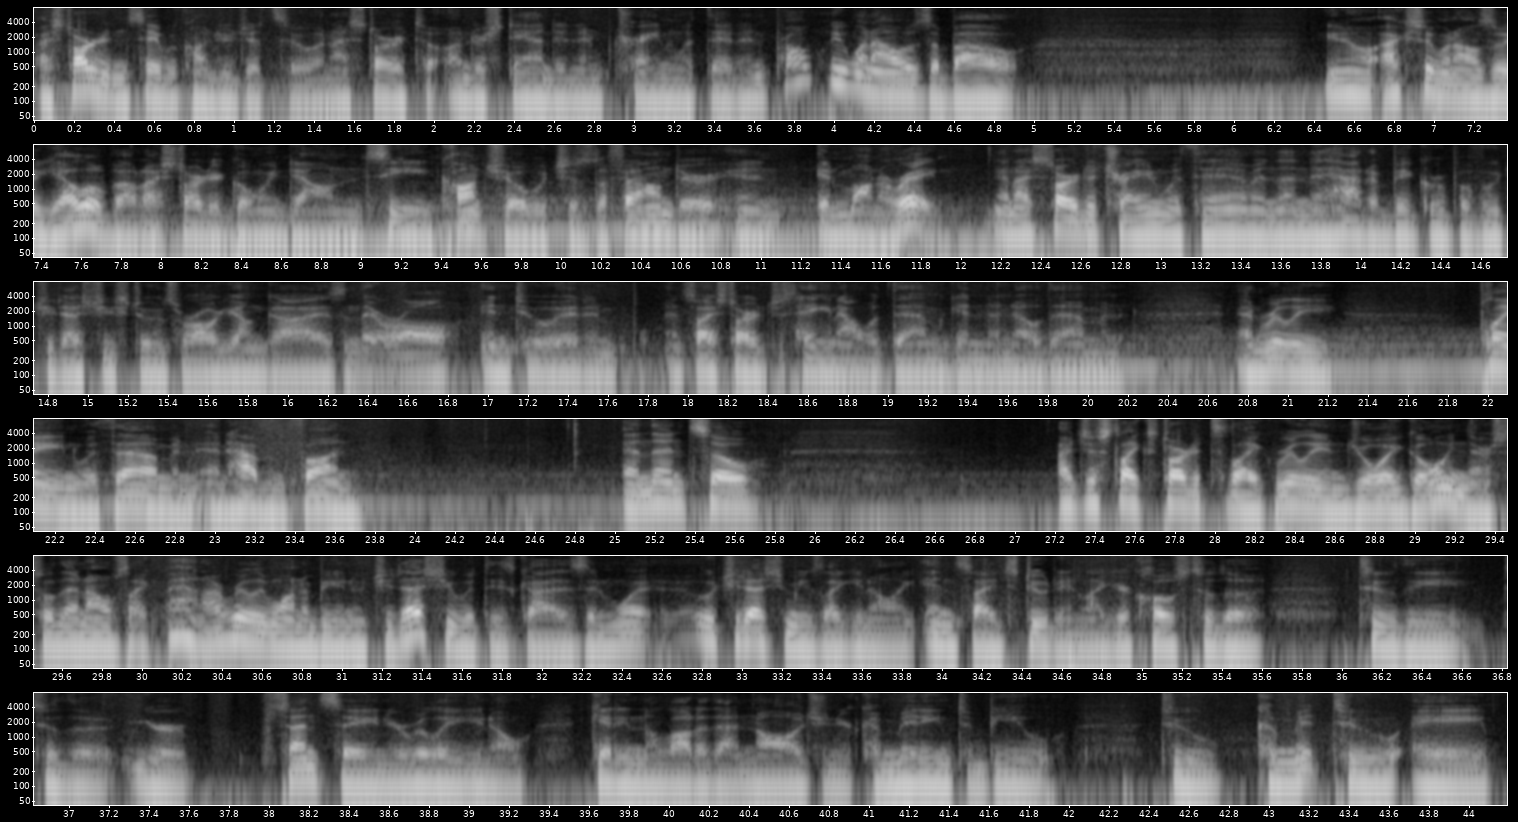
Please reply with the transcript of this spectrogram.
I started in Seibukan Jiu Jitsu and I started to understand it and train with it. And probably when I was about, you know, actually when I was a yellow belt, I started going down and seeing Kancho, which is the founder in, in Monterey. And I started to train with him. And then they had a big group of Uchideshi students, were all young guys, and they were all into it. And, and so I started just hanging out with them, getting to know them, and, and really playing with them and, and having fun. And then so I just like started to like really enjoy going there. So then I was like, man, I really want to be an uchideshi with these guys. And what uchideshi means, like you know, like inside student, like you're close to the, to the, to the your sensei, and you're really you know getting a lot of that knowledge, and you're committing to be, to commit to a,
